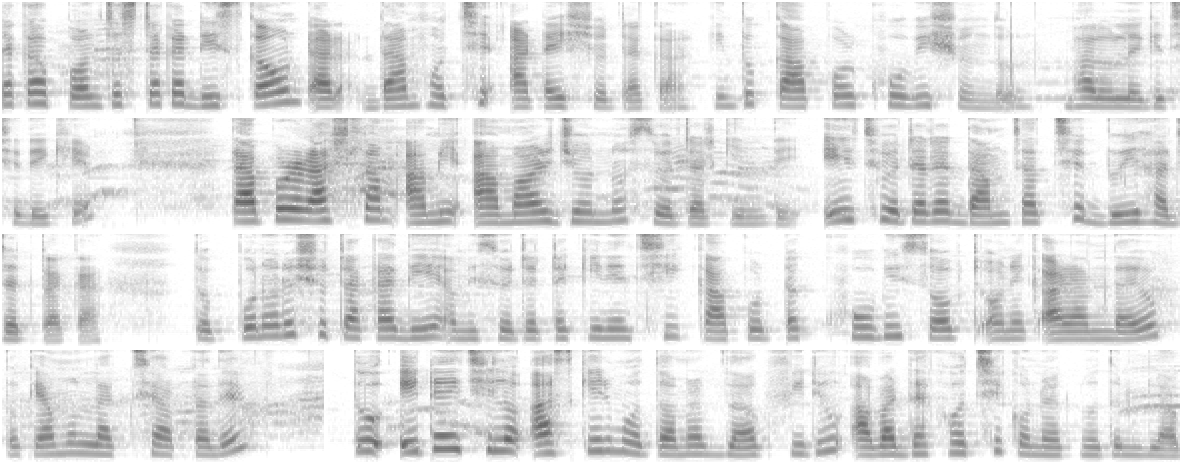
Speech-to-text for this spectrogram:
টাকা পঞ্চাশ টাকা ডিসকাউন্ট আর দাম হচ্ছে আটাইশশো টাকা। কিন্তু কাপড় খুবই সুন্দর, ভালো লেগেছে দেখে। তারপর আসলাম আমি আমার জন্য সোয়েটার কিনতে। এই সোয়েটারের দাম চাচ্ছে দুই হাজার টাকা। তো পনেরোশো টাকা দিয়ে আমি সোয়েটারটা কিনেছি। কাপড়টা খুবই সফট, অনেক আরামদায়ক। তো কেমন লাগছে আপনাদের? তো এটাই ছিল আজকের মতো আমার ব্লগ ভিডিও। আবার দেখা হচ্ছে কোনো এক নতুন ব্লগ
